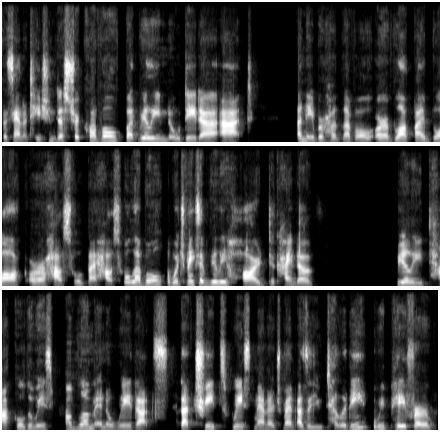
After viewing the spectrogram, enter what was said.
the sanitation district level, but really no data at a neighborhood level or a block by block or a household by household level, which makes it really hard to kind of really tackle the waste problem in a way that's that treats waste management as a utility. We pay for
